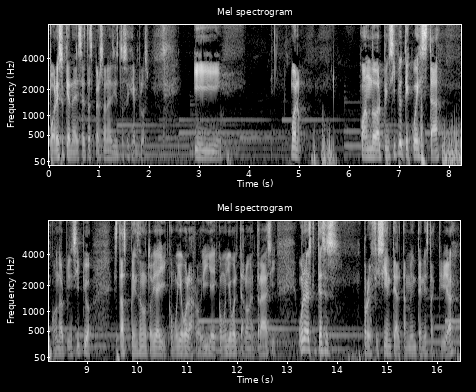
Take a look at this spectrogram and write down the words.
Por eso que analicé estas personas y estos ejemplos. Y bueno, cuando al principio te cuesta, cuando al principio estás pensando todavía y cómo llevo la rodilla y cómo llevo el talón atrás y una vez que te haces proeficiente altamente en esta actividad,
